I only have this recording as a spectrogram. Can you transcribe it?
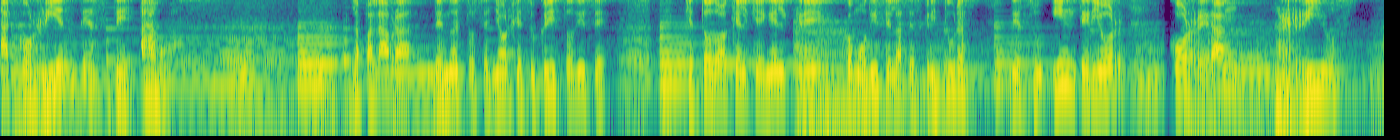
a corrientes de aguas. La palabra de nuestro Señor Jesucristo dice que todo aquel que en Él cree, como dice las escrituras, de su interior correrán ríos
